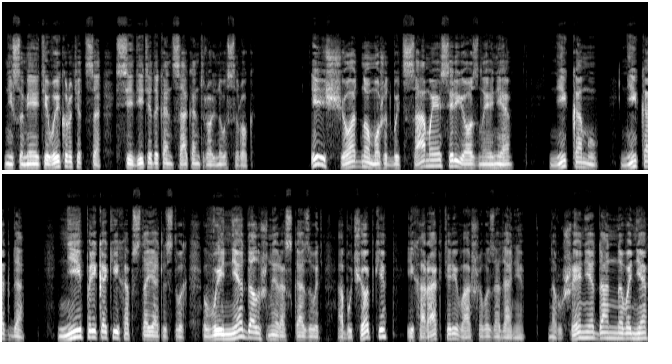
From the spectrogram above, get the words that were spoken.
не сумеете выкрутиться, сидите до конца контрольного срока. И еще одно может быть самое серьезное «не». Никому, никогда, ни при каких обстоятельствах вы не должны рассказывать об учебке и характере вашего задания. Нарушение данного «не»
